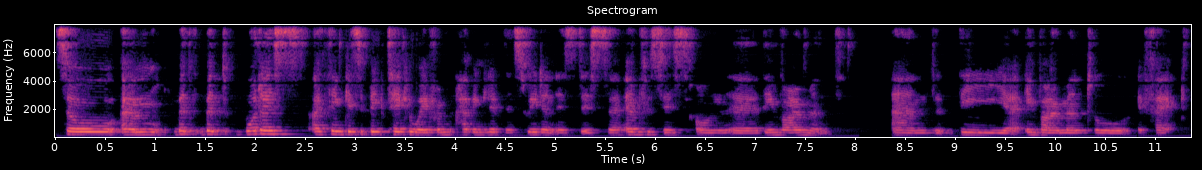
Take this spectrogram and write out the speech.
So, um, but but what I, I think is a big takeaway from having lived in Sweden is this uh, emphasis on uh, the environment and the uh, environmental effect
